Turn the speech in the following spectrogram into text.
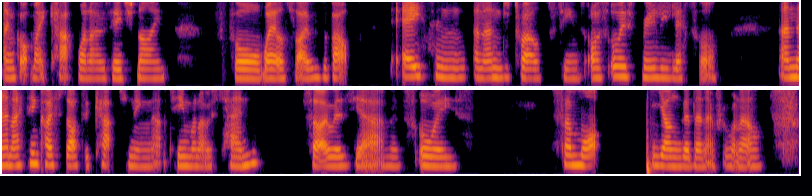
and got my cap when I was age nine for Wales. So I was about eight and, and under 12 teams. I was always really little. And then I think I started captaining that team when I was 10. So I was, yeah, I was always somewhat younger than everyone else.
